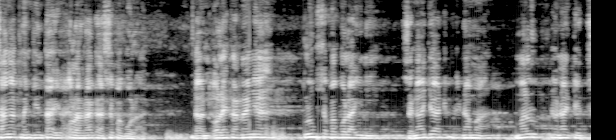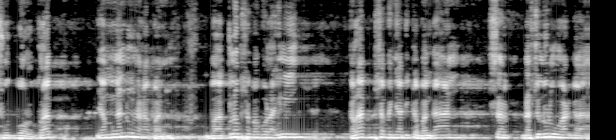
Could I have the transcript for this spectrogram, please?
sangat mencintai olahraga sepak bola dan oleh karenanya klub sepak bola ini sengaja diberi nama Malut United Football Club yang mengandung harapan bahwa klub sepak bola ini kelak bisa menjadi kebanggaan serta seluruh warga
